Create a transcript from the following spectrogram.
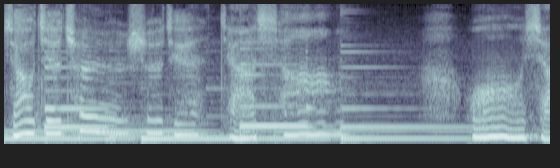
小姐承认世界假象。我想，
